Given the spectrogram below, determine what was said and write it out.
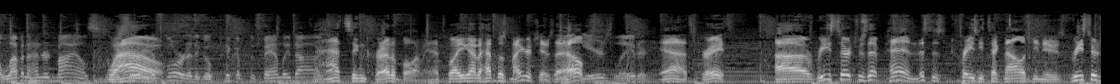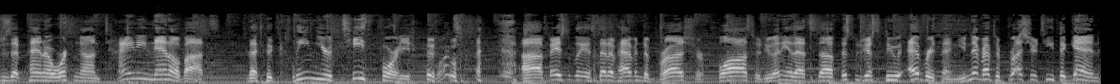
1,100 miles Wow. To Florida to go pick up the family dog. That's incredible. I mean, that's why you got to have those microchips. That helps. Years later. Yeah, that's great. Uh, researchers at Penn, this is crazy technology news. Researchers at Penn are working on tiny nanobots that could clean your teeth for you. What? uh, basically, instead of having to brush or floss or do any of that stuff, this would just do everything. You never have to brush your teeth again.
